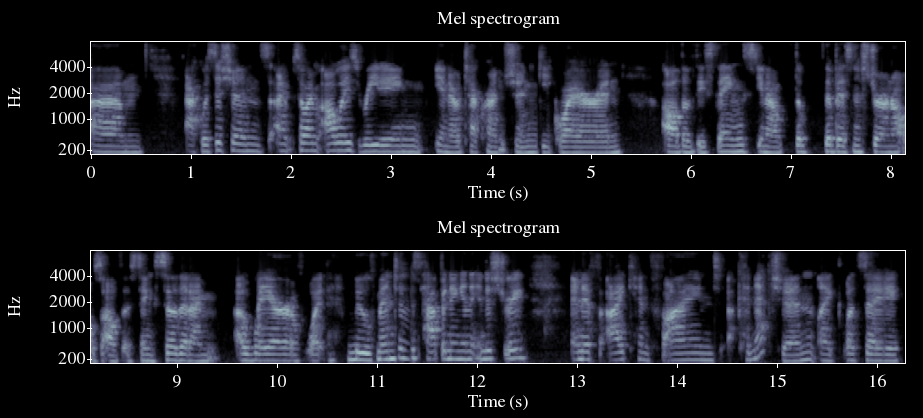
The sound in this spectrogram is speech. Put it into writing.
um, acquisitions. I'm, so i'm always reading you know techcrunch and geekwire and all of these things, you know, the, the business journals, all those things, so that I'm aware of what movement is happening in the industry. And if I can find a connection, like let's say,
